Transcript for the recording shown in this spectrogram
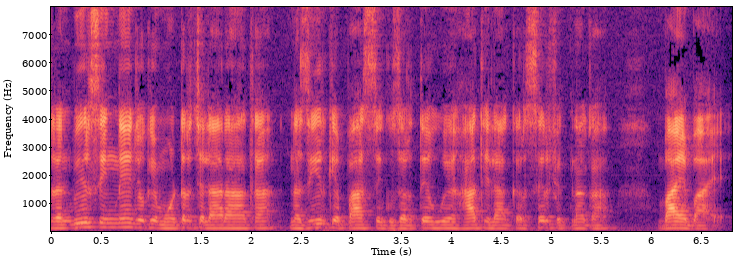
رنبیر سنگھ نے، جو کہ موٹر چلا رہا تھا، نذیر کے پاس سے گزرتے ہوئے ہاتھ ہلا کر صرف اتنا کہا، بائے بائے۔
